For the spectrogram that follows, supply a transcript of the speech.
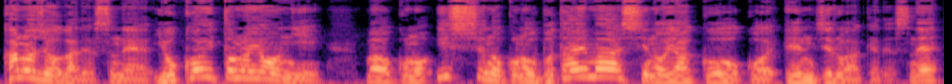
彼女がですね、横糸のように、まあ、この一種のこの舞台回しの役をこう演じるわけですね。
